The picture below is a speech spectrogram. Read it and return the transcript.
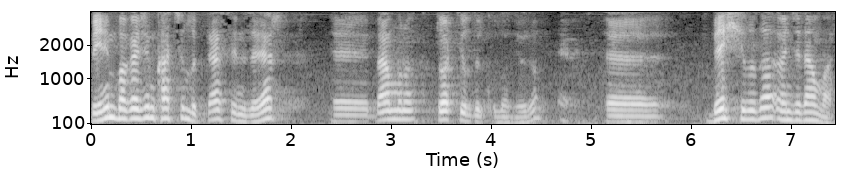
benim bagajım kaç yıllık derseniz eğer e, ben bunu 4 yıldır kullanıyorum. Evet. 5 yılı da önceden var.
